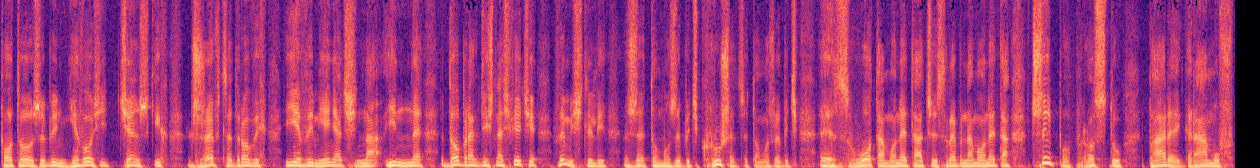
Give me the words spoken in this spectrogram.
po to, żeby nie wozić ciężkich drzew cedrowych i je wymieniać na inne dobra gdzieś na świecie. Wymyślili, że to może być kruszec, że to może być e, złota moneta, czy srebrna moneta, czy po prostu parę gramów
